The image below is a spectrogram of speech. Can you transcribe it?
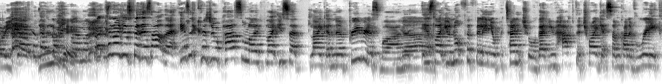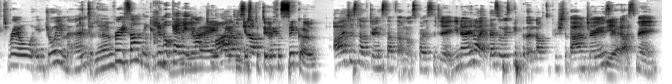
I love it. But can I just put this out there? Is it because your personal life, like you said, like in the previous one, Yeah. is like you're not fulfilling your potential that you have to try get some kind of really thrill enjoyment through something because you're not getting it in your Maybe actual I I'm just just a love bit of a sicko. I just love doing stuff that I'm not supposed to do. You know, like there's always people that love to push the boundaries. Yeah. that's me.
